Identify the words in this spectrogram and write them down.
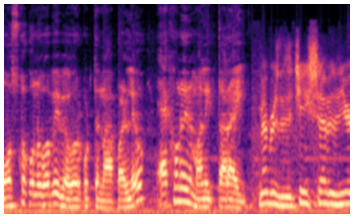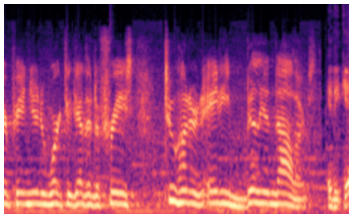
মস্কো কোনোভাবেই ব্যবহার করতে না পারলেও এখন এর মালিক তারাই members of the G7 and the European Union worked together to freeze $280 billion. এদিকে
